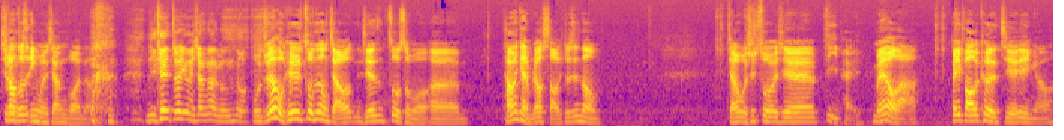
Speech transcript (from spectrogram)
基本上都是英文相关的啊。你可以做英文相关的工作，我觉得我可以去做那种，假如你今天做什么，呃，台湾可能比较少，就是那种，假如我去做一些地陪，没有啦，背包客的接应啊，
